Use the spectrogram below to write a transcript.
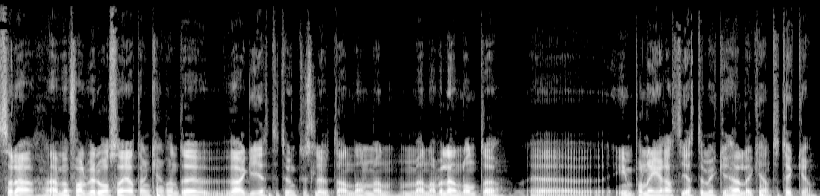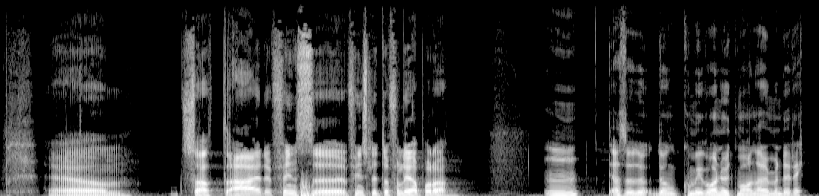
sådär. Även fall vi då säger att den kanske inte väger jättetungt i slutändan men, men har väl ändå inte eh, imponerat jättemycket heller kan jag inte tycka. Eh, så att nej, det finns, eh, finns lite att fundera på där. Mm. Alltså de, de kommer ju vara en utmanare men det räcker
